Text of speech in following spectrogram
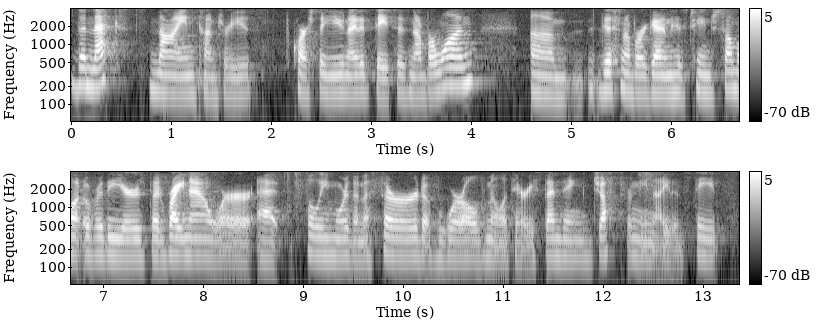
the next nine countries. Of course, the United States is number one. Um, this number, again, has changed somewhat over the years, but right now we're at fully more than a third of world military spending just from the United States.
